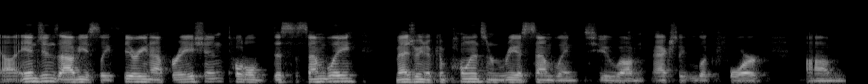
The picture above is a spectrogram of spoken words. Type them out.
uh, engines, obviously theory and operation, total disassembly, measuring of components and reassembling to um, actually look for um,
